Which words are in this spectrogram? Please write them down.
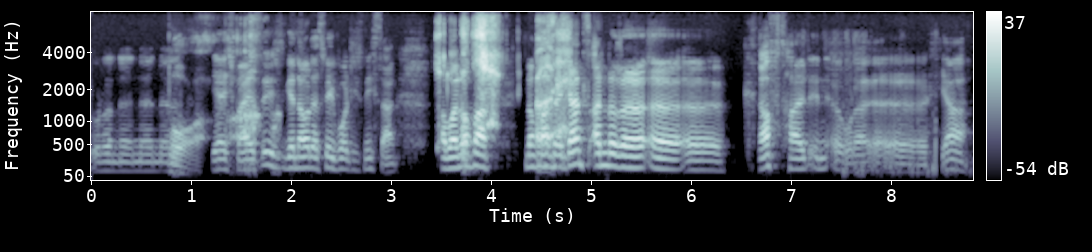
oder eine. eine, eine Boah. Ja, ich weiß, ich, genau deswegen wollte ich es nicht sagen. Aber nochmal noch mal eine ganz andere äh, äh, Kraft halt in, äh, oder äh, ja,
